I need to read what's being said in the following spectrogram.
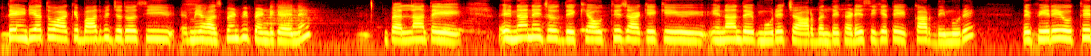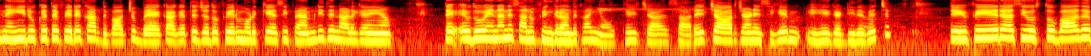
ਤੇ ਇੰਡੀਆ ਤੋਂ ਆ ਕੇ ਬਾਅਦ ਵਿੱਚ ਜਦੋਂ ਅਸੀਂ ਮੇਰੇ ਹਸਬੰਡ ਵੀ ਪਿੰਡ ਗਏ ਨੇ ਪਹਿਲਾਂ ਤੇ ਇਹਨਾਂ ਨੇ ਜਦੋਂ ਦੇਖਿਆ ਉੱਥੇ ਜਾ ਕੇ ਕਿ ਇਹਨਾਂ ਦੇ ਮੂਹਰੇ ਚਾਰ ਬੰਦੇ ਖੜੇ ਸੀਗੇ ਤੇ ਘਰ ਦੇ ਮੂਹਰੇ, ਤੇ ਫਿਰ ਇਹ ਉੱਥੇ ਨਹੀਂ ਰੁਕੇ ਤੇ ਫਿਰ ਇਹ ਘਰ ਦੇ ਬਾਅਦ ਚੋਂ ਬੈਕ ਆ ਗਏ ਤੇ ਜਦੋਂ ਫਿਰ ਮੁੜ ਕੇ ਅਸੀਂ ਫੈਮਿਲੀ ਦੇ ਨਾਲ ਗਏ ਆ ਤੇ ਉਦੋਂ ਇਹਨਾਂ ਨੇ ਸਾਨੂੰ ਫਿੰਗਰਾਂ ਦਿਖਾਈਆਂ ਉੱਥੇ ਚਾ- ਸਾਰੇ ਚਾਰ ਜਾਣੇ ਸੀਗੇ ਇਹ ਗੱਡੀ ਦੇ ਵਿੱਚ, ਤੇ ਫਿਰ ਅਸੀਂ ਉਸ ਤੋਂ ਬਾਅਦ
